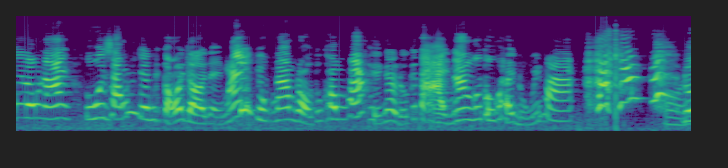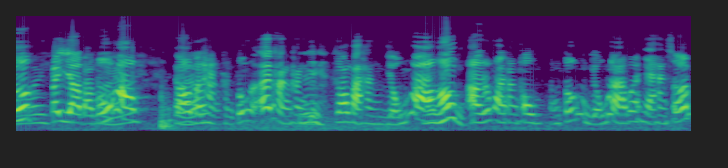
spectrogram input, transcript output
nhiêu lâu nay? Tôi sống trên cái cõi đời này mấy chục năm rồi tôi không phát hiện ra được cái tài năng của tôi có thể đuổi ma. Được ơi. bây giờ bà muốn Trời không? ơi. Con bà thằng thằng tuấn ấy thằng thằng gì? Ừ. con bà thằng dũng không? Thằng Hùng. ờ đúng rồi thằng hùng. Thằng tuấn thằng dũng là ở nhà hàng xóm.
